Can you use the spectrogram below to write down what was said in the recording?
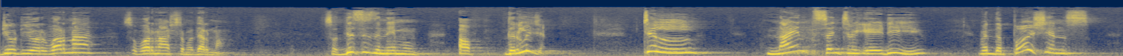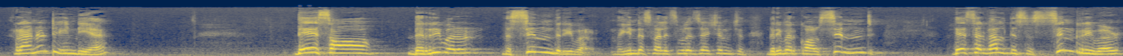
due to your Varna, so Varnashrama Dharma. So this is the name of the religion. Till 9th century AD, when the Persians ran into India, they saw the river, the Sindh river, the Indus Valley civilization, which is the river called Sindh. They said, well, this is Sindh river,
